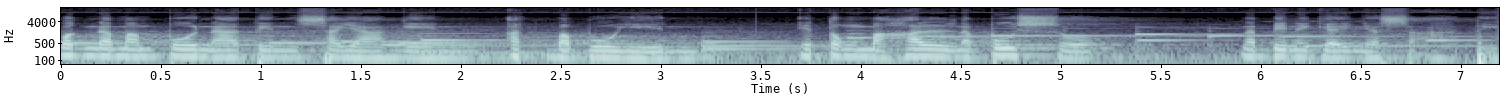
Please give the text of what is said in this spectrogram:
Huwag naman po natin sayangin at babuyin itong mahal na puso na binigay niya sa atin.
